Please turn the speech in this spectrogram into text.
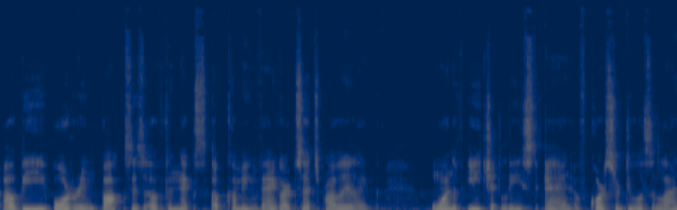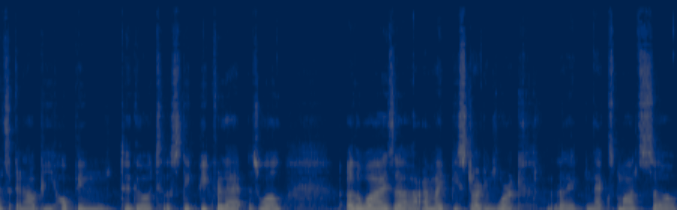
I'll be ordering boxes of the next upcoming Vanguard sets, probably like one of each at least, and of course for Duelist Alliance, and I'll be hoping to go to the sneak peek for that as well. Otherwise, uh, I might be starting work like next month, so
